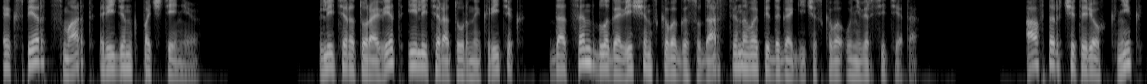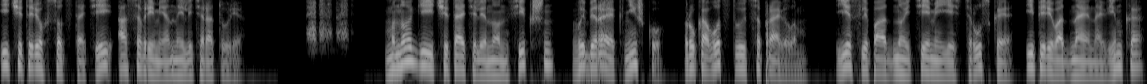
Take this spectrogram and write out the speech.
Эксперт Smart Reading по чтению. Литературовед и литературный критик, доцент Благовещенского государственного педагогического университета. Автор четырех книг и 400 статей о современной литературе. Многие читатели нон-фикшн, выбирая книжку, руководствуются правилом: если по одной теме есть русская и переводная новинка,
